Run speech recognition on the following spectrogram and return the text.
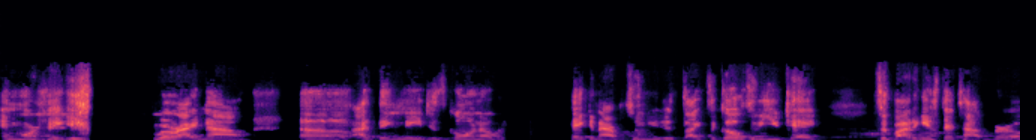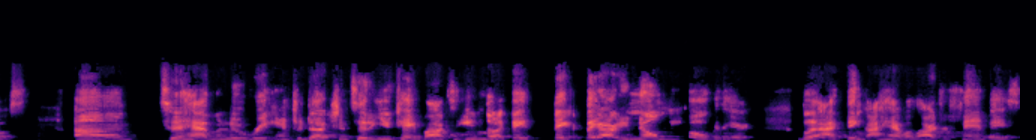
and more figures. but right now, uh, I think me just going over, taking the opportunity to like to go to the UK to fight against their top girls. Um, to have a new reintroduction to the UK boxing, even though like they they they already know me over there. But I think I have a larger fan base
